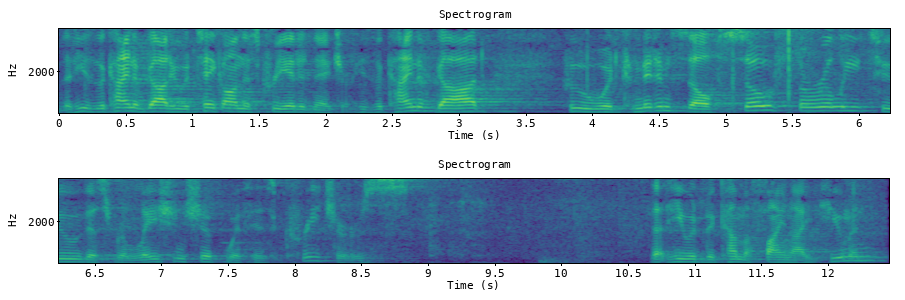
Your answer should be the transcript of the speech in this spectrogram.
That he's the kind of God who would take on this created nature. He's the kind of God who would commit himself so thoroughly to this relationship with his creatures that he would become a finite human,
